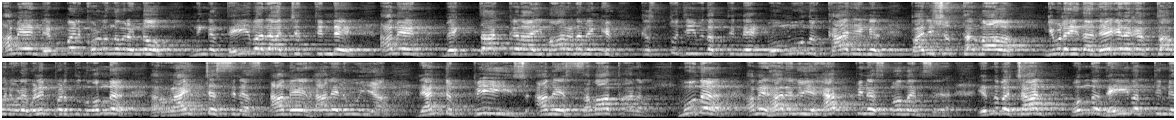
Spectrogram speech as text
അമേൻ വെമ്പൽ കൊള്ളുന്നവരുണ്ടോ? നിങ്ങൾ ദൈവരാജ്യത്തിന്റെ അമേൻ വ്യക്താക്കളായി മാറണമെങ്കിൽ ക്രിസ്തു ജീവിതത്തിന്റെ മൂന്ന് കാര്യങ്ങൾ പരിശുദ്ധമാവ് ഇവിടെ ഇത് ലേഖന കർത്താവിലൂടെ വെളിപ്പെടുത്തുന്നു. ഒന്ന് റൈറ്റസ്നെസ് അമേ ഹാലലൂയ രണ്ട് പീസ് അമേ സമാധാനം. മൂന്ന് അമേ ഹാലലൂയ ഹാപ്പിനെസ് മൊമെന്റ്സ് എന്ന് വെച്ചാൽ ഒന്ന് ദൈവത്തിന്റെ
